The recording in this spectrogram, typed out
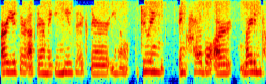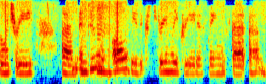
our youth are out there making music. They're you know doing incredible art, writing poetry, um, and doing mm-hmm. all of these extremely creative things that um,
